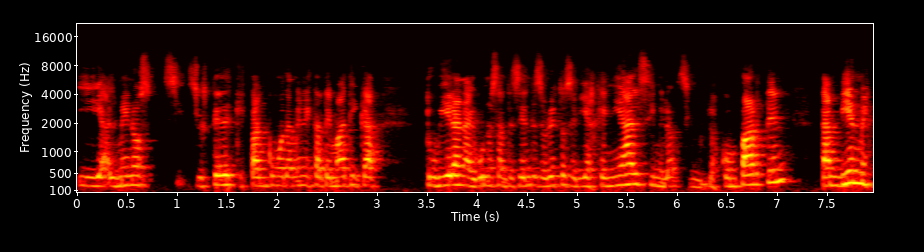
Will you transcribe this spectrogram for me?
y al menos si, ustedes que están como también en esta temática tuvieran algunos antecedentes sobre esto, sería genial si me los comparten. También me,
